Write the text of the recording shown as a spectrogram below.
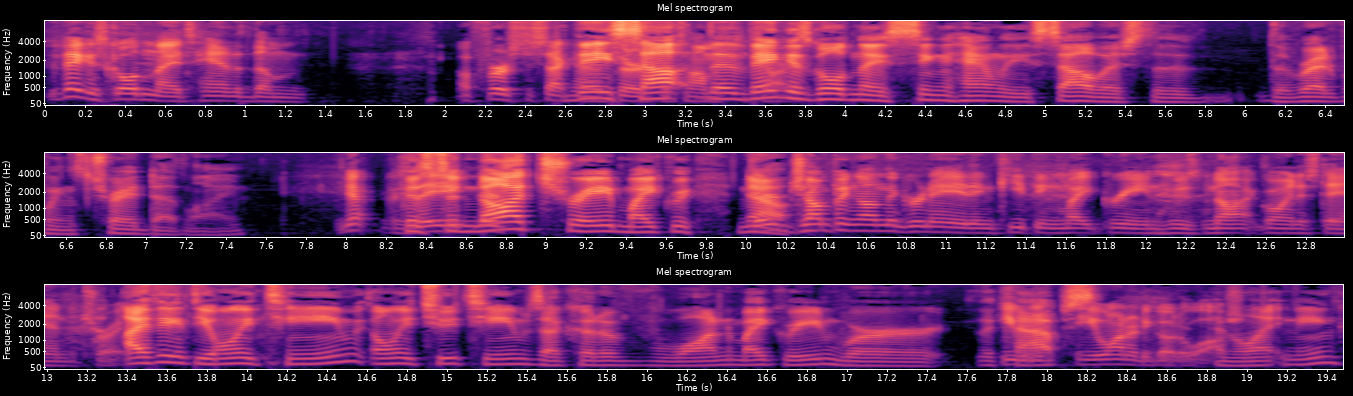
the Vegas Golden Knights handed them a first, a second, They and a third sal- the. Vegas Golden Knights single-handedly salvaged the the Red Wings trade deadline yeah, because to not trade Mike Green. they're jumping on the grenade and keeping Mike Green, who's not going to stay in Detroit. I think the only team, only two teams that could have won Mike Green were the he, Caps he wanted to go to and Washington. the Lightning,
